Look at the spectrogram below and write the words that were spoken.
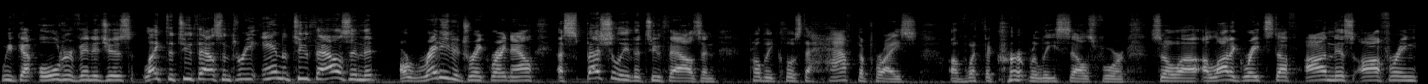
We've got older vintages like the 2003 and the 2000 that are ready to drink right now, especially the 2000, probably close to half the price of what the current release sells for. So uh, a lot of great stuff on this offering,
